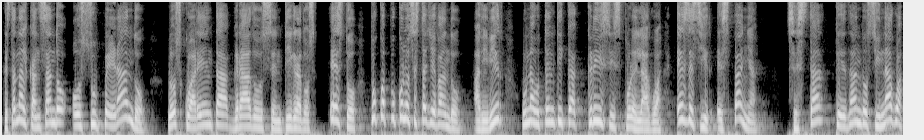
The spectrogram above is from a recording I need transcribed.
que están alcanzando o superando los 40 grados centígrados. Esto poco a poco los está llevando a vivir una auténtica crisis por el agua. Es decir, España se está quedando sin agua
